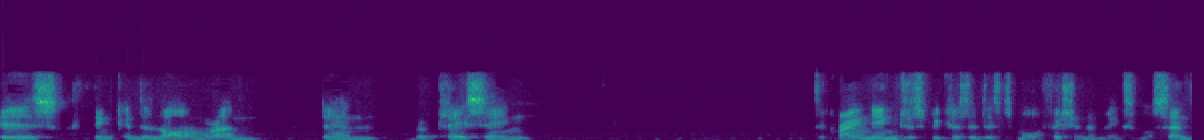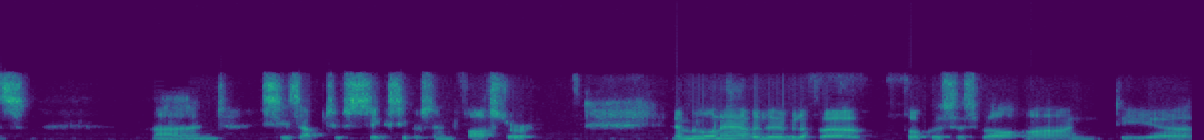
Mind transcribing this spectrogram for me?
is, I think, in the long run, then replacing the grinding just because it is more efficient and makes more sense. And it's up to 60% faster. And we want to have a little bit of a focus as well on the uh,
